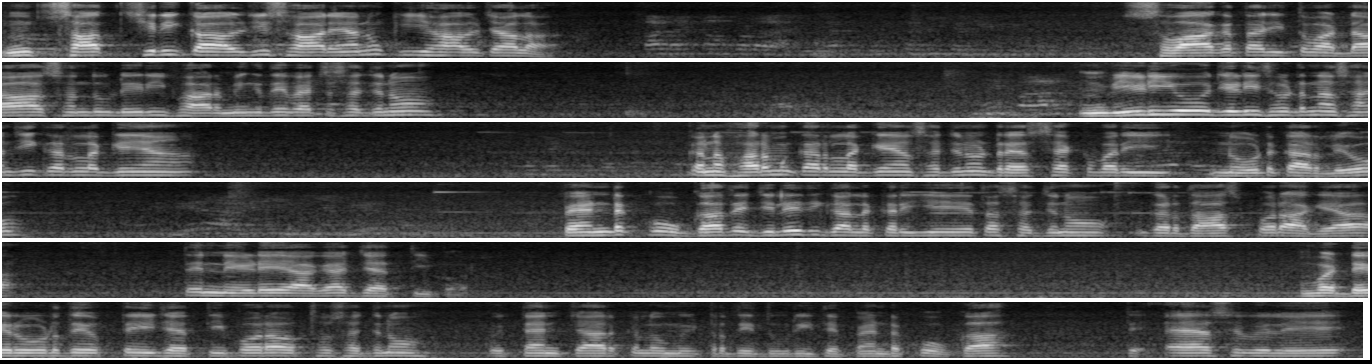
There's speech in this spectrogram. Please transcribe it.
ਸਤਿ ਸ਼੍ਰੀ ਅਕਾਲ ਜੀ ਸਾਰਿਆਂ ਨੂੰ, ਕੀ ਹਾਲ ਚਾਲ ਆ? ਸਵਾਗਤ ਆ ਜੀ ਤੁਹਾਡਾ ਸੰਧੂ ਡੇਰੀ ਫਾਰਮਿੰਗ ਦੇ ਵਿੱਚ ਸੱਜਣੋ। ਵੀਡੀਓ ਜਿਹੜੀ ਤੁਹਾਡੇ ਨਾਲ ਸਾਂਝੀ ਕਰਨ ਲੱਗੇ ਆ, ਕਨਫਰਮ ਕਰਨ ਲੱਗੇ ਆ ਸੱਜਣੋ, ਐਡਰੈਸ ਇੱਕ ਵਾਰੀ ਨੋਟ ਕਰ ਲਿਓ। ਪਿੰਡ ਘੋਗਾ ਤੇ ਜ਼ਿਲ੍ਹੇ ਦੀ ਗੱਲ ਕਰੀਏ ਤਾਂ ਸੱਜਣੋ ਗੁਰਦਾਸਪੁਰ ਆ ਗਿਆ ਤੇ ਨੇੜੇ ਆ ਗਿਆ ਜੈਤੀਪੁਰ। ਵੱਡੇ ਰੋਡ ਦੇ ਉੱਤੇ ਹੀ ਜੈਤੀਪੁਰ ਆ ਉੱਥੋਂ ਸੱਜਣੋ, ਕੋਈ 3-4 ਕਿਲੋਮੀਟਰ ਦੀ ਦੂਰੀ ਤੇ ਪਿੰਡ ਘੋਗਾ ਤੇ ਇਸ ਵੇਲੇ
